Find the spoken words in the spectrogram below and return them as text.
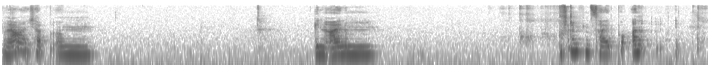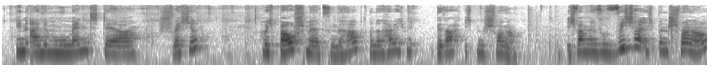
Ja, ich habe ähm, in einem bestimmten Zeitpunkt, an, in einem Moment der Schwäche, habe ich Bauchschmerzen gehabt und dann habe ich mir gedacht, ich bin schwanger. Ich war mir so sicher, ich bin schwanger.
